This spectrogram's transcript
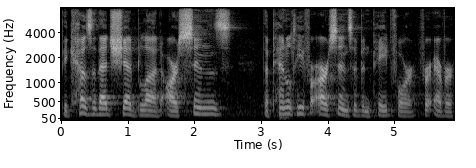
because of that shed blood, our sins, the penalty for our sins, have been paid for forever.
